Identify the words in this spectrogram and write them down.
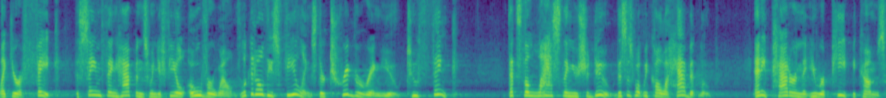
like you're a fake. The same thing happens when you feel overwhelmed. Look at all these feelings. They're triggering you to think. That's the last thing you should do. This is what we call a habit loop. Any pattern that you repeat becomes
